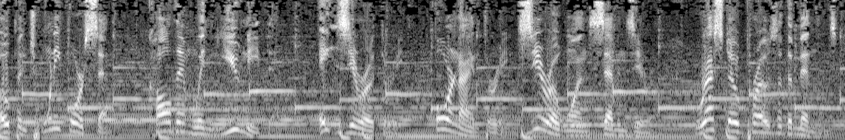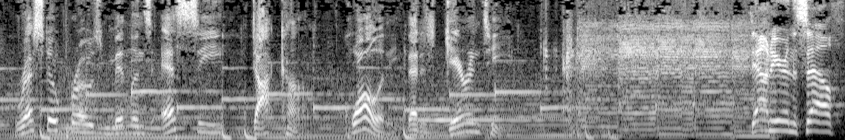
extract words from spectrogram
Open 24 7. Call them when you need them. 803 493 0170. Resto Pros of the Midlands. Resto Pros Midlands SC.com. Quality that is guaranteed. Down here in the South,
